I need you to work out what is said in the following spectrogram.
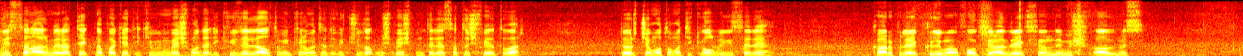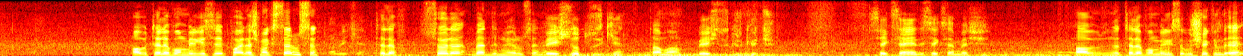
Nissan Almera Tekno Paket 2005 model 256 bin kilometrede 365 bin TL satış fiyatı var. 4 cam otomatik yol bilgisayarı, CarPlay, klima, fonksiyonel direksiyon demiş abimiz. Abi telefon bilgisi paylaşmak ister misin? Tabii ki. Telefon. Söyle ben dinliyorum seni. 532, Tamam. 543, 87, 85. Abimizin de telefon bilgisi bu şekilde. E,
